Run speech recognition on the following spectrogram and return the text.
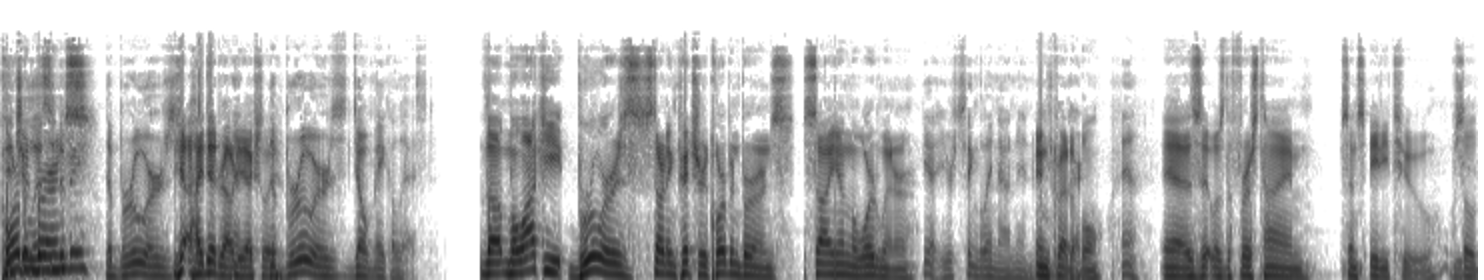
Did Corbin you Burnes. to me? The Brewers. Yeah, I did, Rowdy, actually. the Brewers don't make a list. The Milwaukee Brewers starting pitcher, Corbin Burnes, Cy Young Award winner. Yeah, you're singling out an Incredible. Yeah, As it was the first time since 82. So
